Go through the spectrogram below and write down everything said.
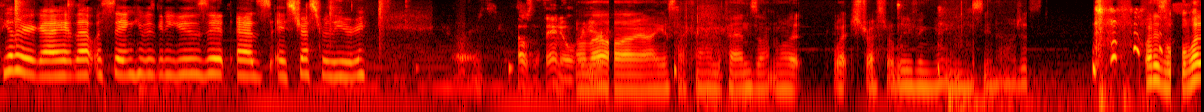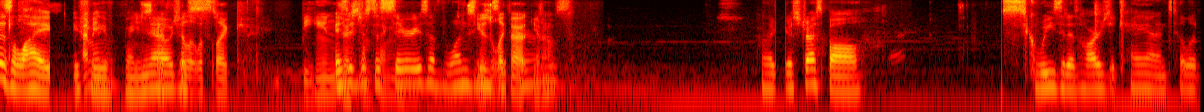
the other guy that was saying he was gonna use it as a stress reliever? That was Nathaniel I don't here. know. I, I guess that kind of depends on what what stress relieving means. You know, just what is what is life? I mean, you you just know, gotta fill it with like beans. is or it just a series of ones Just use it like that, you know? Like a stress ball. Squeeze it as hard as you can until it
